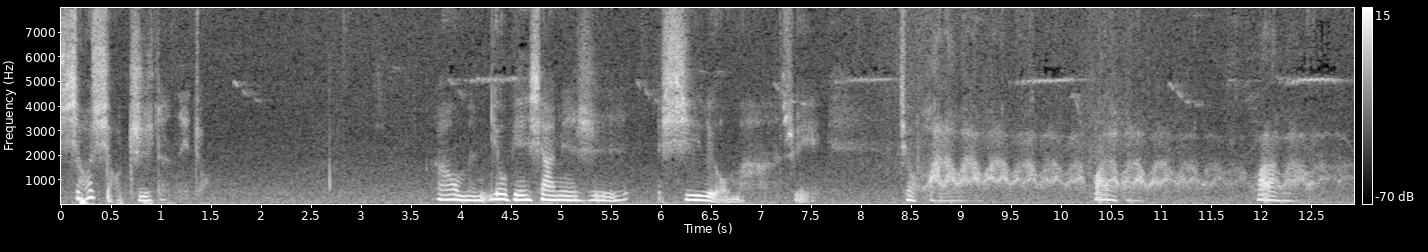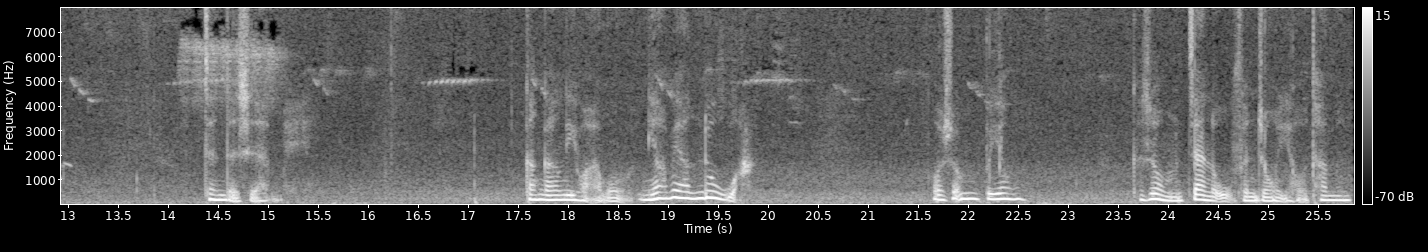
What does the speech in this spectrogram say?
小小只的那种。然后我们右边下面是溪流嘛，所以就哗啦哗啦哗啦哗啦哗啦哗啦哗啦哗啦哗啦哗啦哗啦哗啦哗啦哗啦，真的是很美。刚刚丽华问我，你要不要录啊？我说，不用。可是我们站了五分钟以后，他们，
